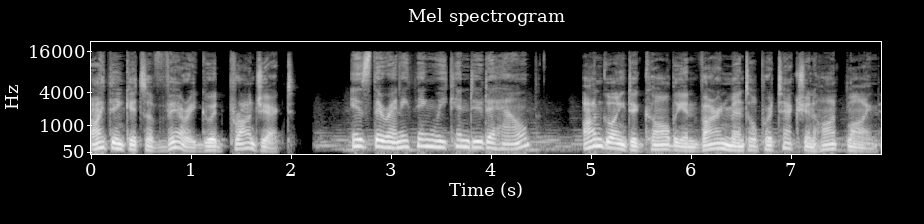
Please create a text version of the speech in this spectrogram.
I think it's a very good project. Is there anything we can do to help? I'm going to call the Environmental Protection Hotline.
